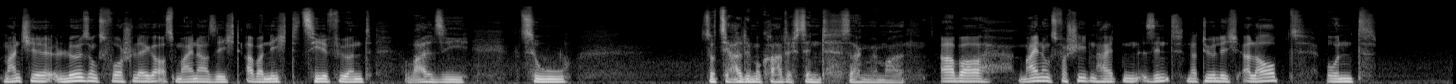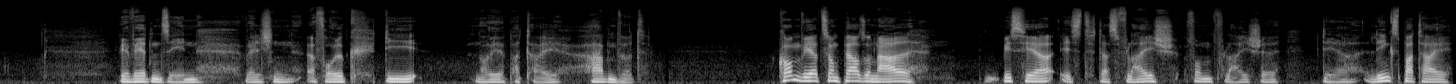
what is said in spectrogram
manche Lösungsvorschläge aus meiner Sicht aber nicht zielführend, weil sie zu sozialdemokratisch sind, sagen wir mal. Aber Meinungsverschiedenheiten sind natürlich erlaubt und wir werden sehen, welchen Erfolg die neue Partei haben wird. Kommen wir zum Personal. Bisher ist das Fleisch vom Fleische der Linkspartei.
